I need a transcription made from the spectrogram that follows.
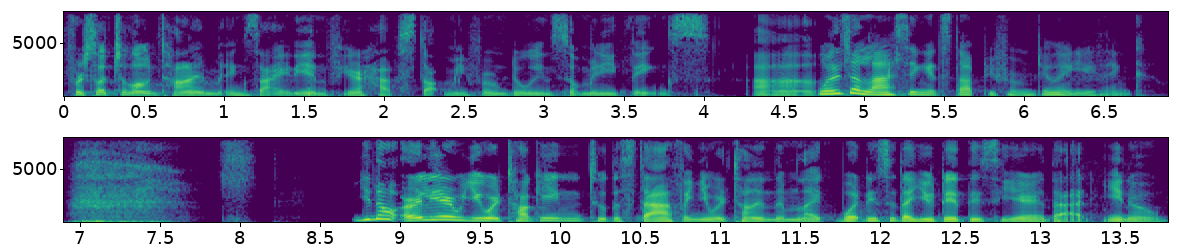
for such a long time, anxiety and fear have stopped me from doing so many things. Um, What is the last thing it stopped you from doing, you think? you know, earlier you were talking to the staff and you were telling them like, what is it that you did this year that you know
